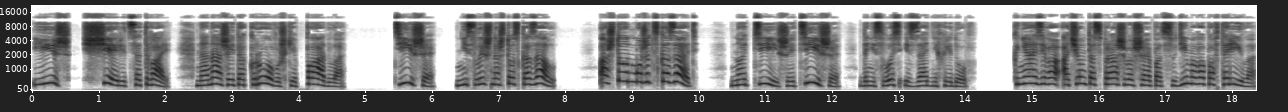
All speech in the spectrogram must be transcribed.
Ишь, щерится тварь, на нашей-то кровушке падла. Тише, не слышно, что сказал. А что он может сказать? Но тише, тише, донеслось из задних рядов. Князева, о чем-то спрашивавшая подсудимого, повторила.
